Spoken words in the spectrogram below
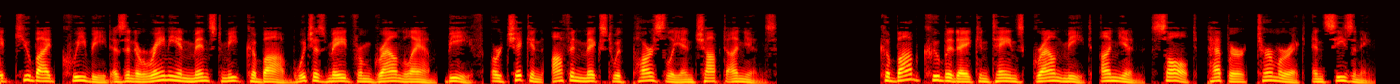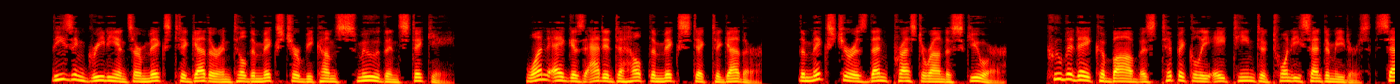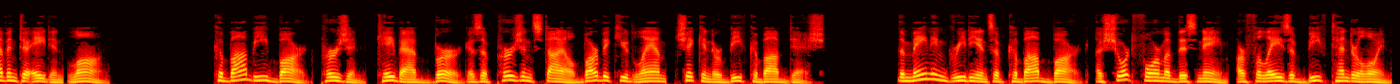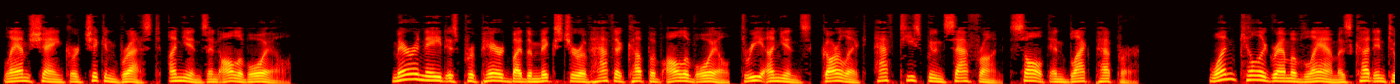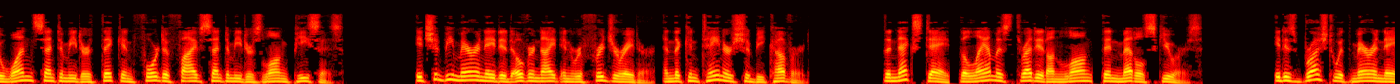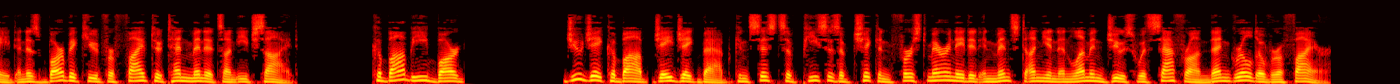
kubide is an Iranian minced meat kebab which is made from ground lamb, beef, or chicken, often mixed with parsley and chopped onions. Kebab kubadeh contains, ground meat, onion, salt, pepper, turmeric, and seasoning. These ingredients are mixed together until the mixture becomes smooth and sticky. One egg is added to help the mix stick together. The mixture is then pressed around a skewer. Kubade kebab is typically 18 to 20 centimeters, 7 to 8 in long. Kebab-e-barg Persian, kebab burg is a Persian-style barbecued lamb, chicken or beef kebab dish. The main ingredients of kebab barg, a short form of this name, are fillets of beef tenderloin, lamb shank or chicken breast, onions and olive oil. Marinade is prepared by the mixture of half a cup of olive oil, three onions, garlic, half teaspoon saffron, salt and black pepper. 1 kilogram of lamb is cut into 1 cm thick and 4 to 5 cm long pieces. It should be marinated overnight in refrigerator, and the container should be covered. The next day, the lamb is threaded on long, thin metal skewers. It is brushed with marinade and is barbecued for 5 to 10 minutes on each side. Kebab-e-barg Jujay kebab consists of pieces of chicken first marinated in minced onion and lemon juice with saffron then grilled over a fire.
